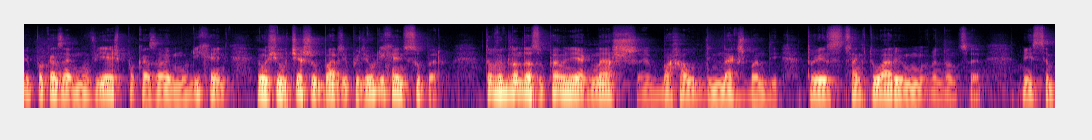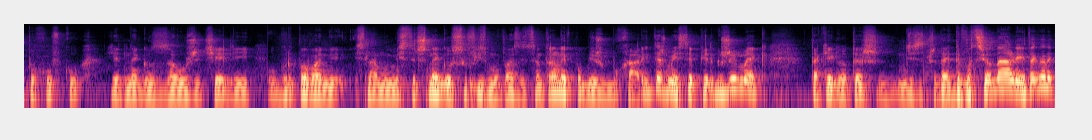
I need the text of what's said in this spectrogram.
No i pokazałem mu wieś, pokazałem mu Licheń i on się ucieszył bardziej, powiedział Licheń super. To wygląda zupełnie jak nasz Bahauddin Naqshbandi. To jest sanktuarium będące miejscem pochówku jednego z założycieli ugrupowań islamu mistycznego, sufizmu w Azji Centralnej w pobliżu Buchary. Też miejsce pielgrzymek, takiego też, gdzie się sprzedaje dewocjonalnie i tak dalej.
